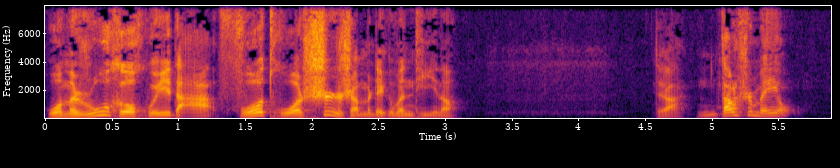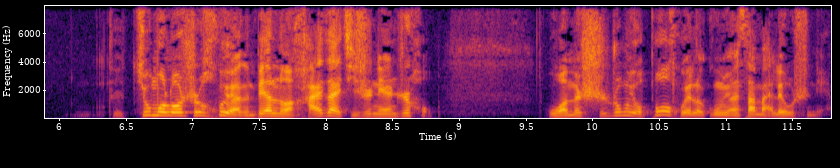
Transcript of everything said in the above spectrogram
我们如何回答佛陀是什么这个问题呢？对吧？当时没有，这鸠摩罗什慧远的辩论还在几十年之后，我们时钟又拨回了公元三百六十年，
